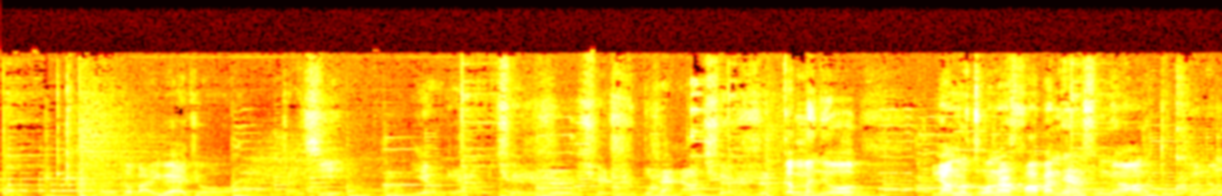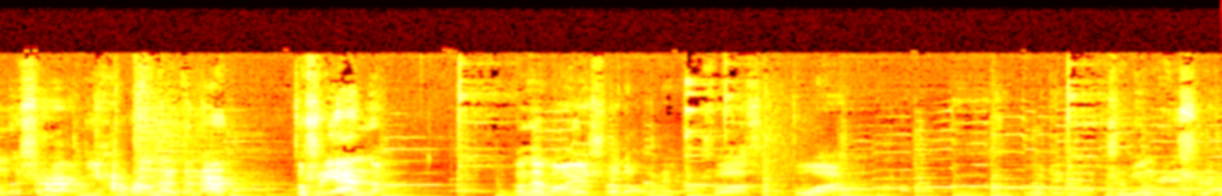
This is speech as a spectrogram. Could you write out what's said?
或者个把月就转系，也有这样，确实是确实是不擅长，确实是根本就你让他坐那儿画半天素描，那不可能的事儿。你还不让他跟那儿做实验呢？刚才王爷说到了这个，说很多啊，很多这个知名人士啊，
